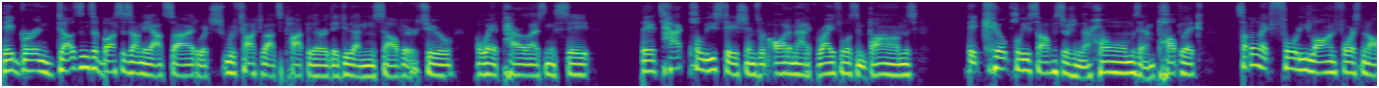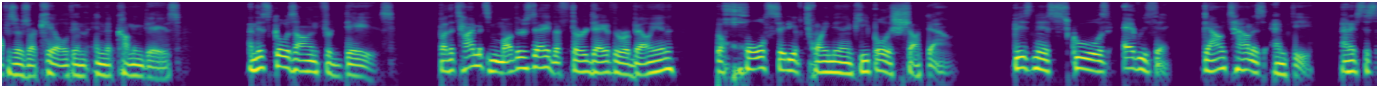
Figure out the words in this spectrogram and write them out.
They burn dozens of buses on the outside, which we've talked about. It's popular. They do that in El Salvador too, a way of paralyzing the state. They attack police stations with automatic rifles and bombs. They kill police officers in their homes and in public. Something like 40 law enforcement officers are killed in, in the coming days. And this goes on for days. By the time it's Mother's Day, the third day of the rebellion, the whole city of 20 million people is shut down. Business, schools, everything. Downtown is empty. And it's this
